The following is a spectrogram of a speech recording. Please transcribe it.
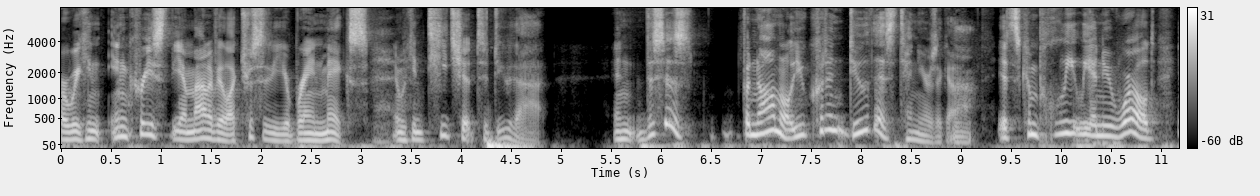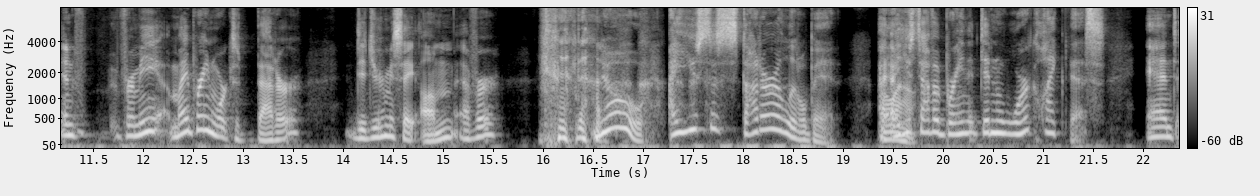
or we can increase the amount of electricity your brain makes and we can teach it to do that. And this is phenomenal. You couldn't do this 10 years ago. It's completely a new world. And f- for me, my brain works better. Did you hear me say um ever? no, I used to stutter a little bit. I, I used to have a brain that didn't work like this. And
